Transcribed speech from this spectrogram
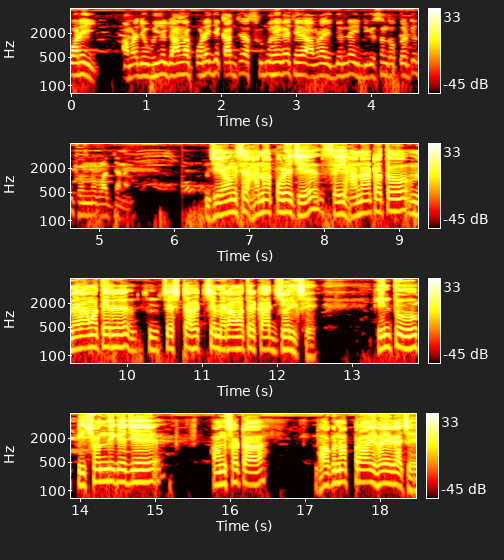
পরেই আমরা যে অভিযোগ জানার পরে যে কাজটা শুরু হয়ে গেছে আমরা এই জন্য এডুকেশন দপ্তরকে ধন্যবাদ জানাই। যে অংশে হানা পড়েছে সেই হানাটা তো মেরামতের চেষ্টা হচ্ছে মেরামতের কাজ চলছে। কিন্তু পিছন দিকে যে অংশটা ভগ্নপ্রায় হয়ে গেছে।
